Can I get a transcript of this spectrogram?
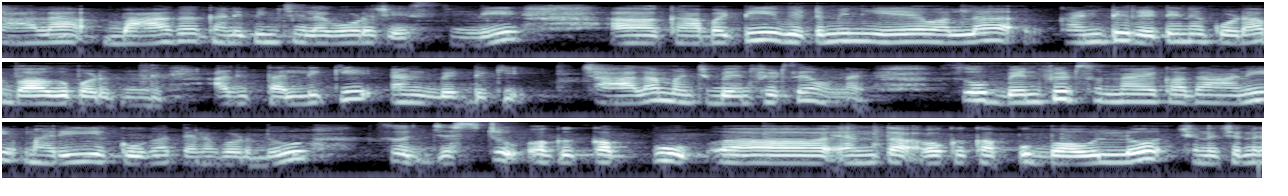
చాలా బాగా కనిపించేలా కూడా చేస్తుంది. కాబట్టి విటమిన్ ఏ వల్ల కంటి రెటిన కూడా బాగుపడుతుంది. అది తల్లికి అండ్ బిడ్డకి. చాలా మంచి బెనిఫిట్సే ఉన్నాయి. సో బెనిఫిట్స్ ఉన్నాయి కదా అని మరీ ఎక్కువగా తినకూడదు. సో జస్ట్ ఒక కప్పు ఎంత ఒక కప్పు బౌల్లో చిన్న చిన్న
